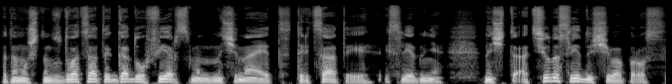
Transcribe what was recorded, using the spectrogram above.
Потому что с 20-х годов Ферсман начинает 30-е исследования. Значит, отсюда следующий вопрос.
